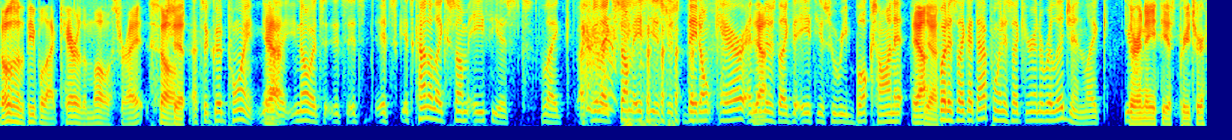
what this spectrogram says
those are the people that care the most, right? So shit. That's a good point. Yeah, Yeah. you know, it's it's it's it's it's kind of like some atheists. Like I feel like some atheists just they don't care, and Yeah. then there's like the atheists who read books on it. yeah. Yeah. But it's like at that point, it's like you're in a religion. Like They're you're an atheist preacher.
